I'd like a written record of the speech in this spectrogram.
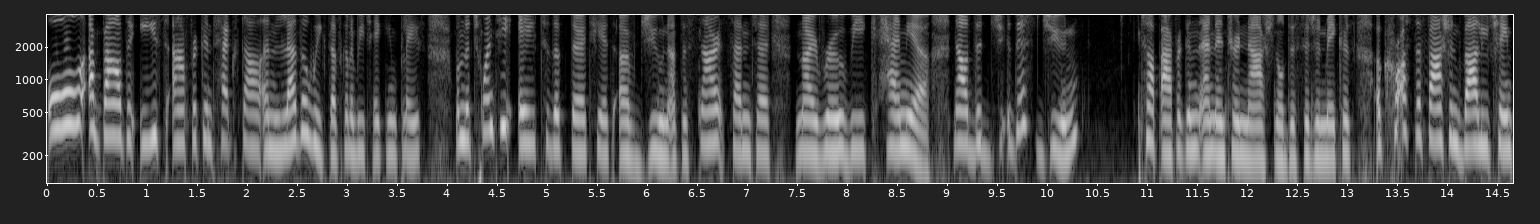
all about the East African Textile and Leather Week that's going to be taking place from the 28th to the 30th of June at the Sarit Center, Nairobi, Kenya. Now, the this June, Top African and international decision makers across the fashion value chain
